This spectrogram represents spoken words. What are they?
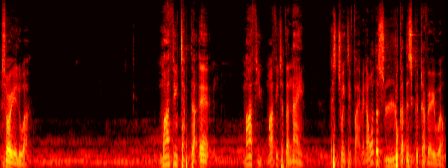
Sorry, Elua. Matthew chapter uh, Matthew, Matthew chapter 9, verse 25. And I want us to look at this scripture very well.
